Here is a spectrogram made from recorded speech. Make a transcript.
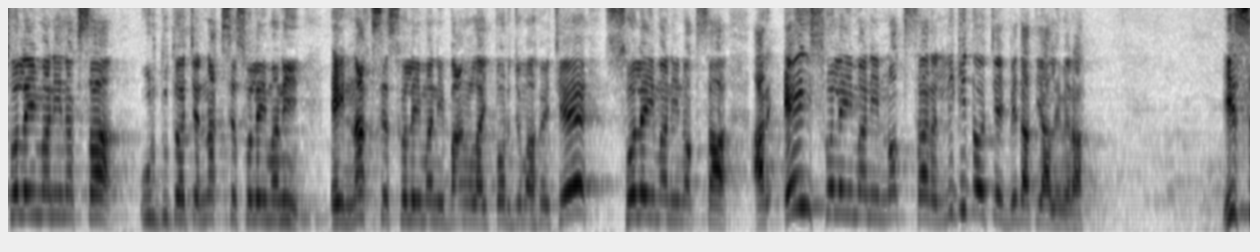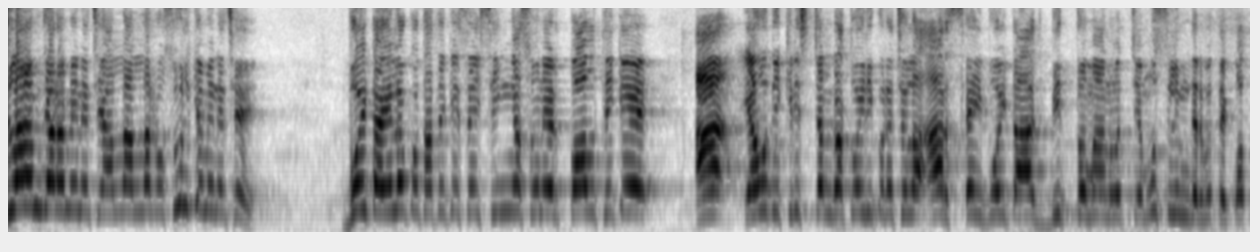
সোলেইমানি নকশা উর্দুতে হচ্ছে নাকশে সোলেইমানি। এই নাকশে সোলেইমানি বাংলায় তর্জমা হয়েছে সোলেইমানি নকশা। আর এই সোলেইমানি নকশার লিখিত হচ্ছে বেদাতি আলেমেরা। ইসলাম যারা মেনেছে, আল্লাহ আল্লাহ রসুলকে মেনেছে, বইটা এলো কোথা থেকে? সেই সিংহাসনের তল থেকে ইহুদি খ্রিস্টানরা তৈরি করেছিল, আর সেই বইটা আজ বিদ্যমান হচ্ছে মুসলিমদের হতে কত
